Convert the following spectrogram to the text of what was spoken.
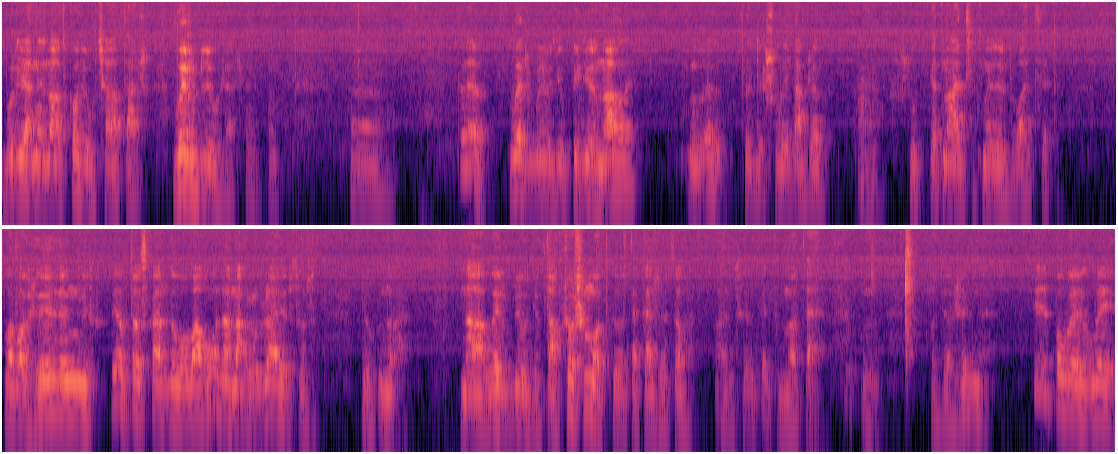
бур'яни над колюча та ж верблюжа. Е, Верблюдів підігнали, е, підійшли так же штук 15 минут 20. Їх, і ото з кожного вагона нагружають на, на верблюдів, там, що шмотки, така ж то, а, це, ну, одежина. І повезли.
